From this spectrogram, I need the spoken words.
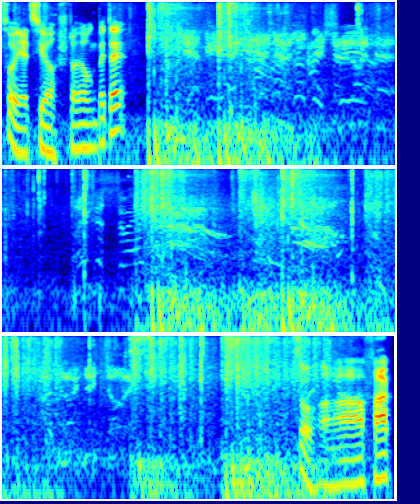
So, jetzt hier. Steuerung bitte. So, ah, fuck.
